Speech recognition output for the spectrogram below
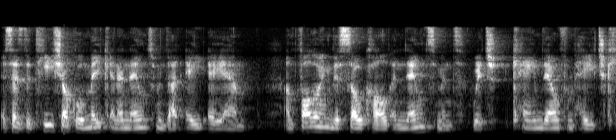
it says the Taoiseach will make an announcement at 8 a.m. And following this so-called announcement, which came down from HQ,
